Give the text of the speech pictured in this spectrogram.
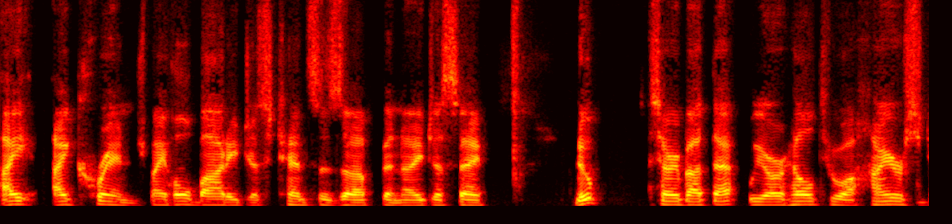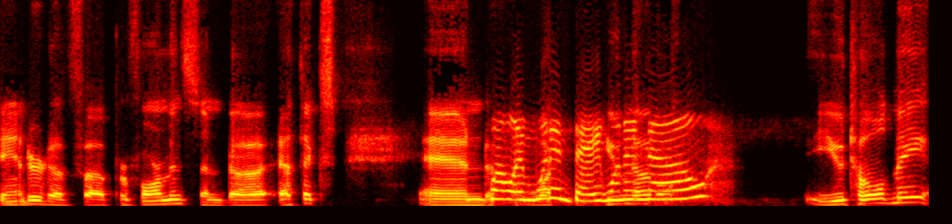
I I cringe. My whole body just tenses up, and I just say, "Nope, sorry about that. We are held to a higher standard of uh, performance and uh, ethics." And well, and wouldn't they want to know, know? You told me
